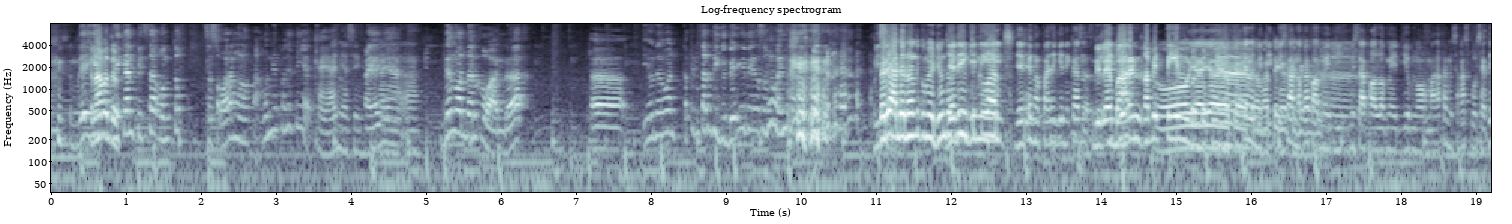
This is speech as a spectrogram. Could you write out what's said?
Dia ingin Kenapa tuh? memberikan pizza untuk seseorang ulang tahun ya pasti ya. kayaknya sih Kayaknya. ah. Dia ngorder ke Wanda. Eh ya udah Wan, tapi ntar digedein ya semuanya. Dari adonan komedian tapi jadi gini kelar. jadi ngapain gini kan dilebarin tapi Oh, tin iya, iya, bentuknya oke, Bentuknya oke. lebih tipis kan, tapi kalau medium, Ah. bisa kalau medium normal kan misalkan 10 cm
